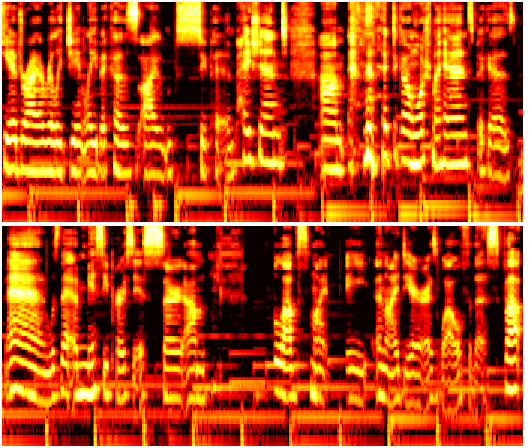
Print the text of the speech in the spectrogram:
hair dryer really gently because I'm super impatient. Um, I had to go and wash my hands because, man, was that a messy process. So, um, gloves might be an idea as well for this. But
